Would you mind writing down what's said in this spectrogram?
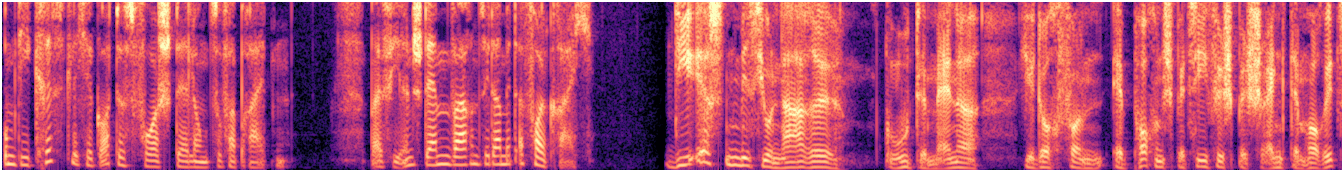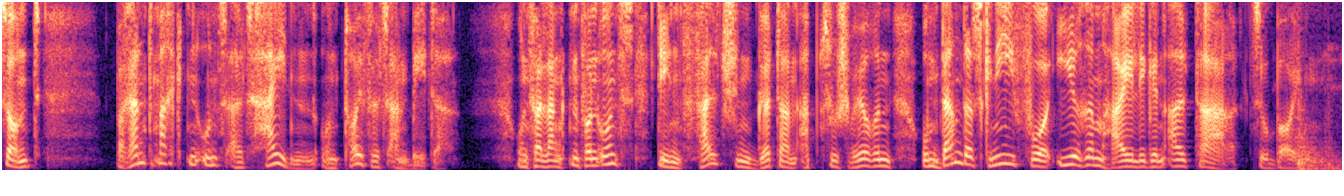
um die christliche Gottesvorstellung zu verbreiten. Bei vielen Stämmen waren sie damit erfolgreich. Die ersten Missionare, gute Männer, jedoch von epochenspezifisch beschränktem Horizont, brandmarkten uns als Heiden und Teufelsanbeter und verlangten von uns, den falschen Göttern abzuschwören, um dann das Knie vor ihrem heiligen Altar zu beugen.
